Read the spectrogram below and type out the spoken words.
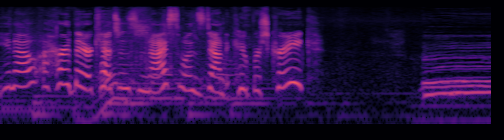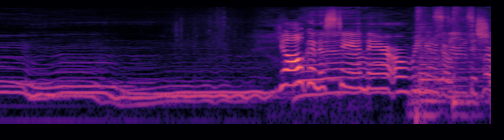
You know, I heard they were catching some nice ones down to Cooper's Creek. Mm-hmm. Y'all gonna stand there or are we gonna go fishing?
